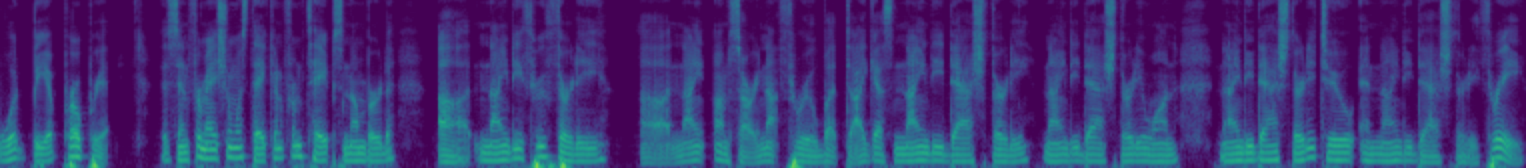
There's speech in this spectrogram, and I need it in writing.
would be appropriate. This information was taken from tapes numbered uh, 90 through 30, uh, nine, I'm sorry, not through, but I guess 90 30, 90 31, 90 32, and 90 33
